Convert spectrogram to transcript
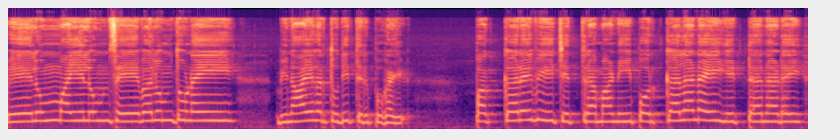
வேலும் மயிலும் சேவலும் துணை. விநாயகர் துதி திருப்புகள். பக்கரை சித்திரமணி பொற்கலனை இட்ட நடை.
